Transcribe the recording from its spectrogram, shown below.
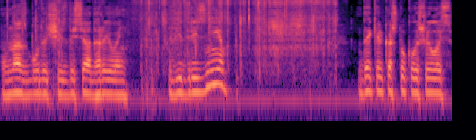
У нас будуть 60 гривень відрізні. Декілька штук лишилось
